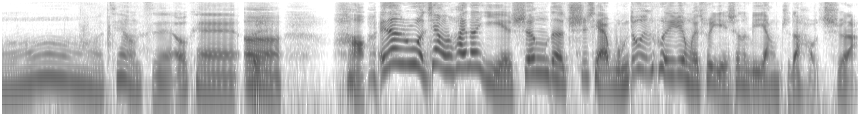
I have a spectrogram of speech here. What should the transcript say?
哦，这样子，OK，嗯，好。哎，那如果这样的话，那野生的吃起来，我们都会认为说野生的比养殖的好吃啦。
